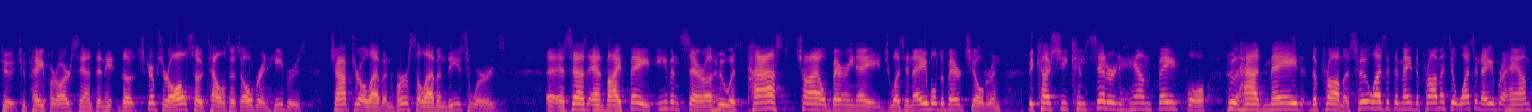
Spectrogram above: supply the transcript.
to, to pay for our sins. And he, the scripture also tells us over in Hebrews chapter 11, verse 11, these words. Uh, it says, And by faith, even Sarah, who was past childbearing age, was enabled to bear children because she considered him faithful who had made the promise. Who was it that made the promise? It wasn't Abraham,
